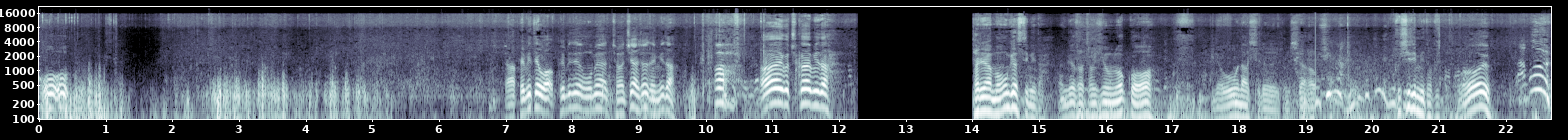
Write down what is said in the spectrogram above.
오오 자, 배 밑에, 와- 배 밑에 오면 전체 하셔도 됩니다. 아이고, 축하합니다. 자리를 한번 옮겼습니다. 옮겨서 점심을 먹고, 이제 오후 낚시를 좀 시작하고. 부실입니다, 부실. 어휴. 더블.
